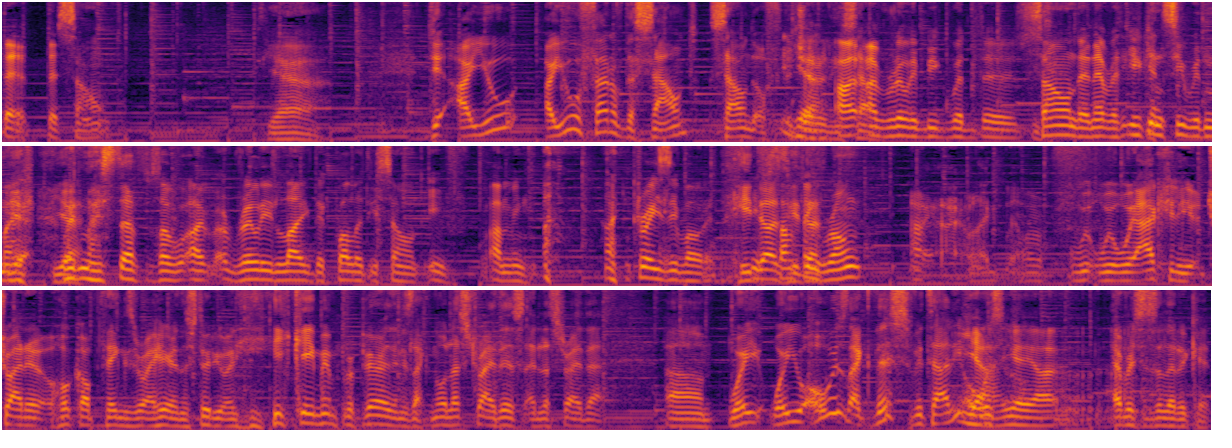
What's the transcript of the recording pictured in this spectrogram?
the the sound. Yeah. Are you are you a fan of the sound? Sound of Yeah, I, sound. I'm really big with the sound and everything. You can see with my Yeah, yeah. with my stuff. So I, really like the quality sound. If I mean, I'm crazy about it. He if does, he Something does. wrong. I, I like. we, we we're actually trying to hook up things right here in the studio, and he, he came in prepared, and he's like, "No, let's try this and let's try that." Um, were you, were you always like this, Vitali? yeah, Always, yeah, yeah. Ever since a little kid.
